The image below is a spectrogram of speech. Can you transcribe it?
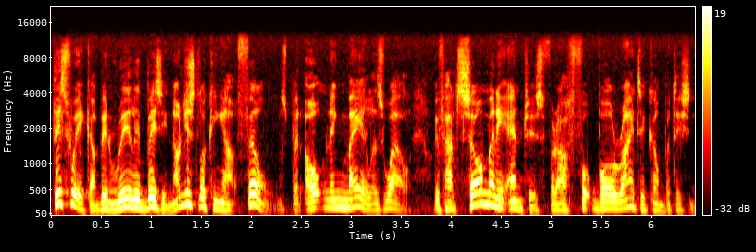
This week I've been really busy, not just looking at films, but opening mail as well. We've had so many entries for our football writer competition.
